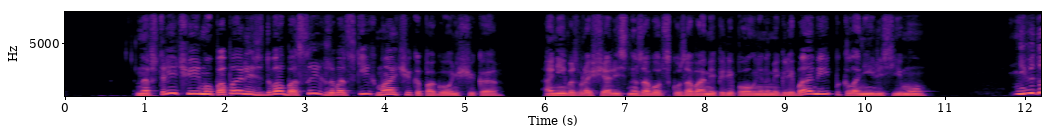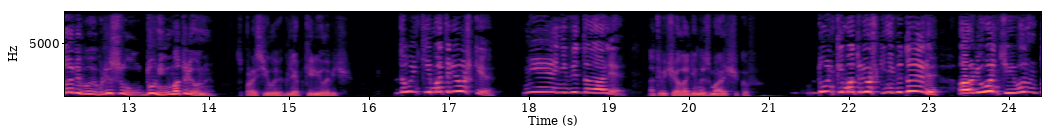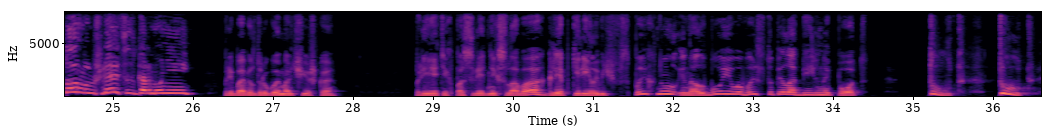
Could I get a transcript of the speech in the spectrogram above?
Навстречу ему попались два босых заводских мальчика-погонщика. Они возвращались на завод с кузовами, переполненными грибами, и поклонились ему. Не видали вы в лесу Дуни и Матрены? — спросил их Глеб Кириллович. — Дуньки и Матрешки? Не, не видали, — отвечал один из мальчиков. — Дуньки Матрешки не видали, а Леонтий вон там шляется с гармонией, — прибавил другой мальчишка. При этих последних словах Глеб Кириллович вспыхнул, и на лбу его выступил обильный пот. — Тут, тут,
